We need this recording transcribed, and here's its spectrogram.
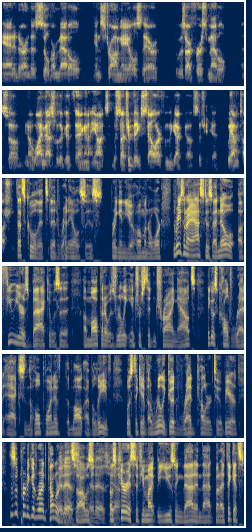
and it earned a silver medal in strong ales there. It was our first medal And so, you know, why mess with a good thing? And, you know, it was such a big seller from the get go, such a hit. We haven't touched it. That's cool that, that Red Ales is bringing you home an award. The reason I ask is I know a few years back it was a, a malt that I was really interested in trying out. I think it was called Red X. And the whole point of the malt, I believe, was to give a really good red color to a beer. This is a pretty good red color It to it. is. So I was, It is, I was yeah. curious if you might be using that in that, but I think it's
